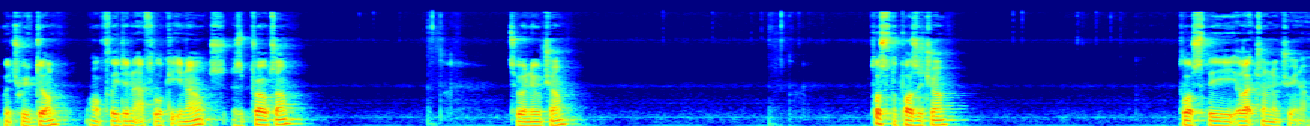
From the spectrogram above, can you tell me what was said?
which we've done, hopefully you didn't have to look at your notes, is a proton to a neutron plus the positron plus the electron neutrino.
